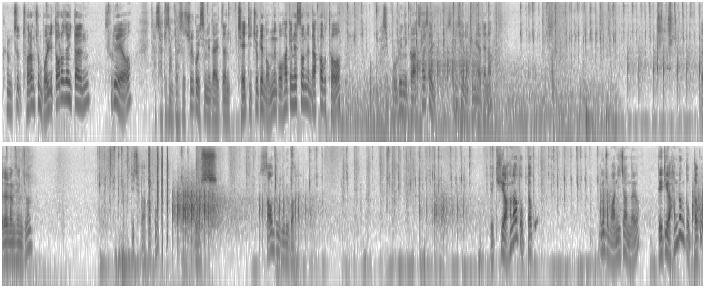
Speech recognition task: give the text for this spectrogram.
그럼 저, 저랑 좀 멀리 떨어져 있다는 소리예요 자 자기장 벌써 줄고 있습니다 일단 제 뒤쪽에는 없는 거 확인했었는데 아까부터 아직 모르니까 살살 살살 이동해야 되나? 8명 생존 뛰쳐나가고 오씨 사운드 구려봐 내 뒤에 하나도 없다고? 이건 좀 아니지 않나요? 내 뒤에 한 명도 없다고?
